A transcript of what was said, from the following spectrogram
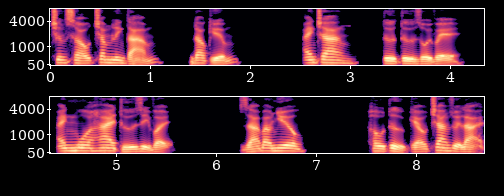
Chương 608, Đao Kiếm. Anh Trang, từ từ rồi về, anh mua hai thứ gì vậy? Giá bao nhiêu? Hầu tử kéo Trang Duệ lại,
